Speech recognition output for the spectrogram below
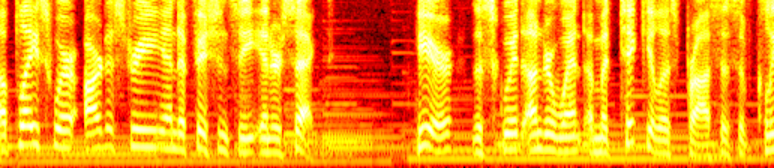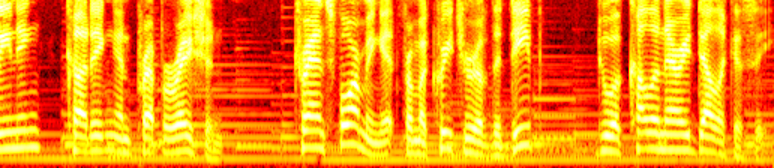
a place where artistry and efficiency intersect. Here, the squid underwent a meticulous process of cleaning, cutting, and preparation, transforming it from a creature of the deep to a culinary delicacy.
